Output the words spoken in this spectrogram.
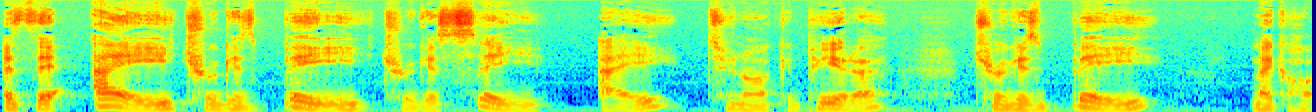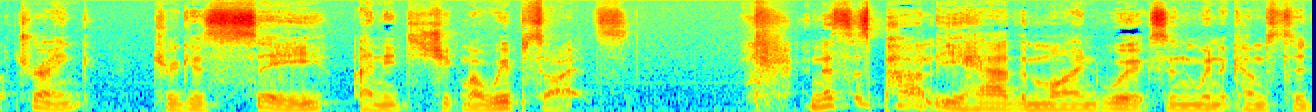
It's that A triggers B, triggers C. A, turn on my computer, triggers B, make a hot drink, triggers C, I need to check my websites. And this is partly how the mind works and when it comes to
